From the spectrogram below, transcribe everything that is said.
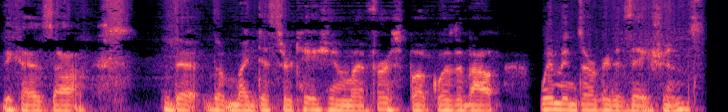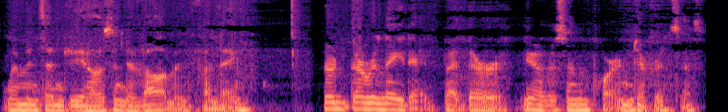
because uh, the, the, my dissertation, my first book, was about women's organizations, women's NGOs, and development funding. They're, they're related, but they're you know there's some important differences.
